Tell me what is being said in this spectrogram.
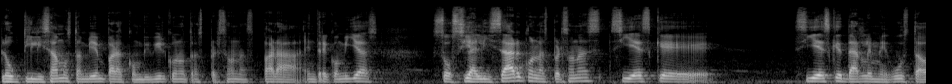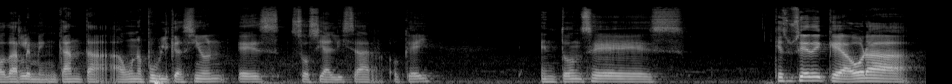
Lo utilizamos también para convivir con otras personas, para, entre comillas, socializar con las personas si es que si es que darle me gusta o darle me encanta a una publicación es socializar, ¿ok? Entonces, ¿qué sucede? Que ahora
